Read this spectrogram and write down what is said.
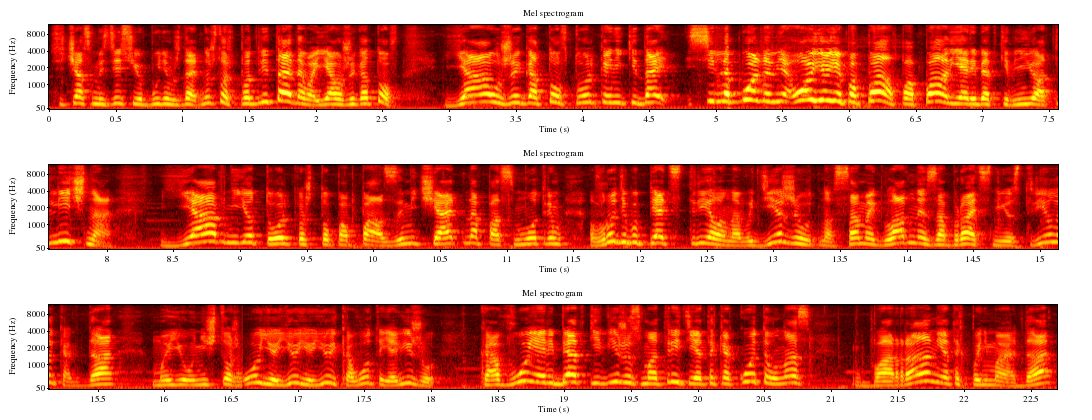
Сейчас мы здесь ее будем ждать. Ну что ж, подлетай давай, я уже готов. Я уже готов, только не кидай. Сильно больно мне. Ой-ой-ой, попал, попал я, ребятки, в нее. Отлично. Я в нее только что попал. Замечательно, посмотрим. Вроде бы 5 стрел она выдерживает нас. Самое главное забрать с нее стрелы, когда мы ее уничтожим. Ой-ой-ой-ой, кого-то я вижу. Кого я, ребятки, вижу? Смотрите, это какой-то у нас баран, я так понимаю, да?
